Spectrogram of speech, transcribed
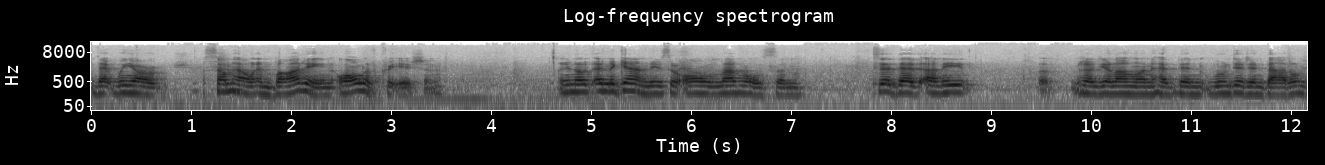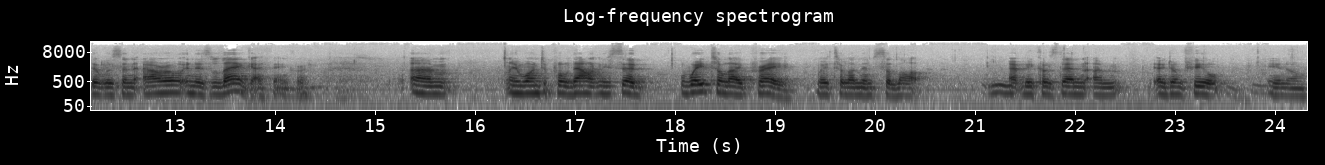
that we are somehow embodying all of creation. You know, and again, these are all levels. And said that Ali uh, radiallahu had been wounded in battle. There was an arrow in his leg, I think. Or, um, he wanted to pull it out, and he said, "Wait till I pray. Wait till I'm in salat, Uh, because then I'm I don't feel, you know,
